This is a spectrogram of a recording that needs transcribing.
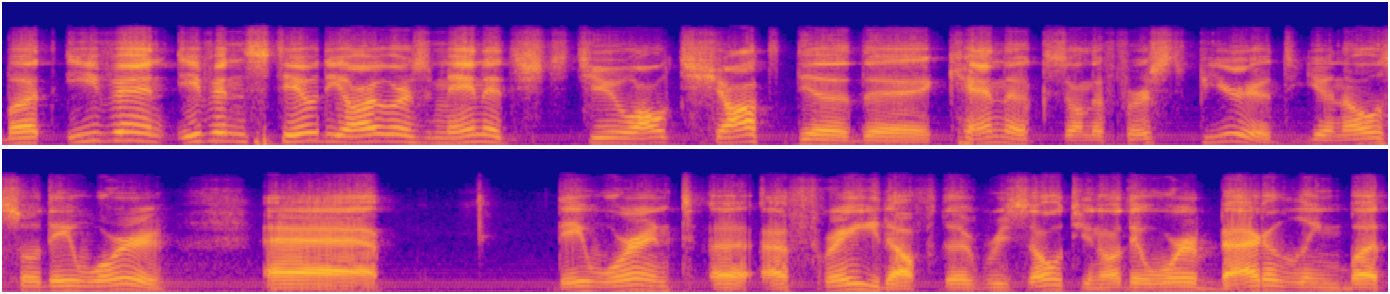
but even even still, the Oilers managed to outshot the the Canucks on the first period. You know, so they were uh, they weren't uh, afraid of the result. You know, they were battling, but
